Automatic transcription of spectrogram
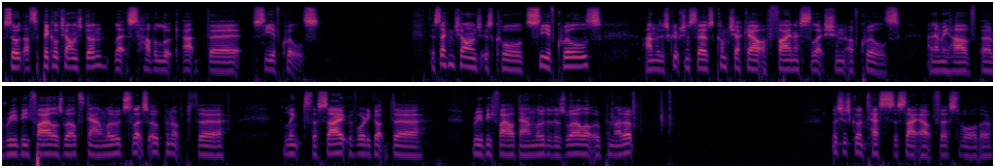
So that's the pickle challenge done. Let's have a look at the Sea of Quills. The second challenge is called Sea of Quills and the description says come check out a finer selection of quills and then we have a Ruby file as well to download so let's open up the link to the site we've already got the Ruby file downloaded as well I'll open that up let's just go and test the site out first of all though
